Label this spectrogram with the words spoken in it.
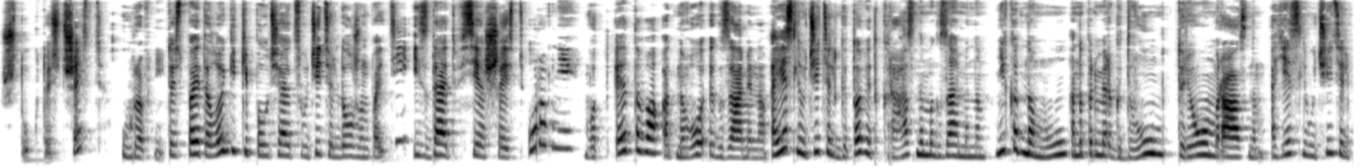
штук, то есть 6 уровней. То есть по этой логике, получается, учитель должен пойти и сдать все шесть уровней вот этого одного экзамена. А если учитель готовит к разным экзаменам, не к одному, а, например, к двум, трем разным, а если учитель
